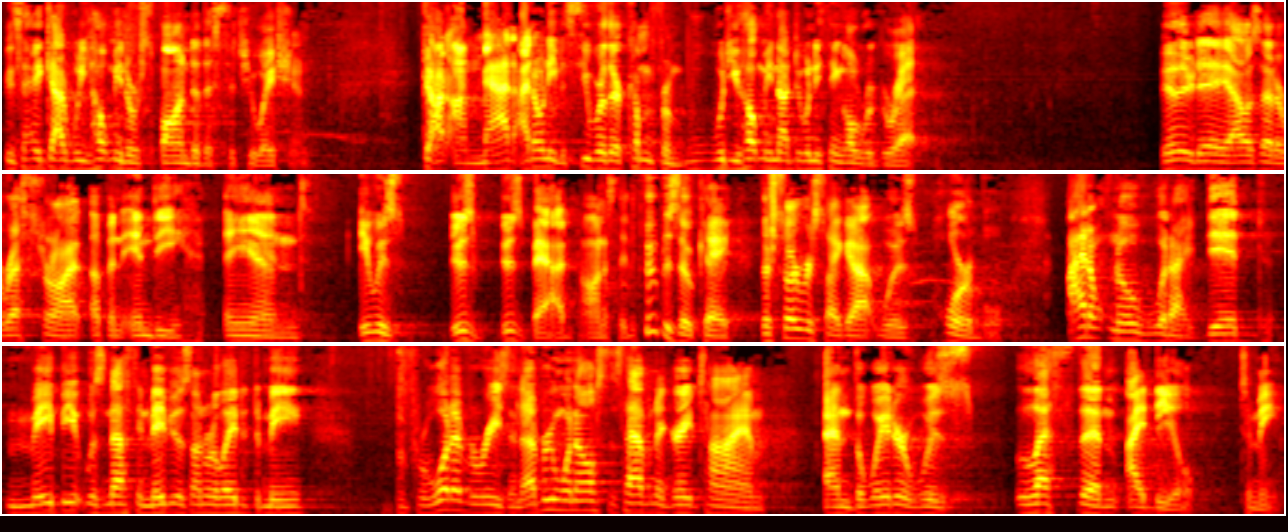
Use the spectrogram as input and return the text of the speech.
we say, hey, God, will you help me to respond to this situation? God, I'm mad. I don't even see where they're coming from. Would you help me not do anything I'll regret? The other day, I was at a restaurant up in Indy, and it was it was, it was bad, honestly. The food was okay. The service I got was horrible. I don't know what I did. Maybe it was nothing. Maybe it was unrelated to me. But for whatever reason, everyone else is having a great time, and the waiter was less than ideal to me,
